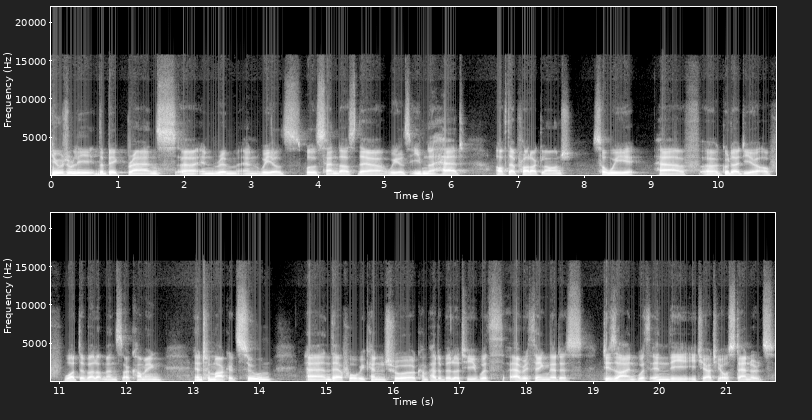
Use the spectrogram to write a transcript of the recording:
Usually the big brands uh, in rim and wheels will send us their wheels even ahead of their product launch. So we have a good idea of what developments are coming into market soon and therefore we can ensure compatibility with everything that is designed within the ETRTO standards.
